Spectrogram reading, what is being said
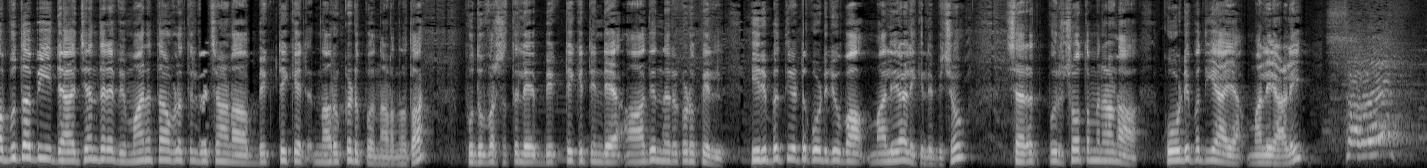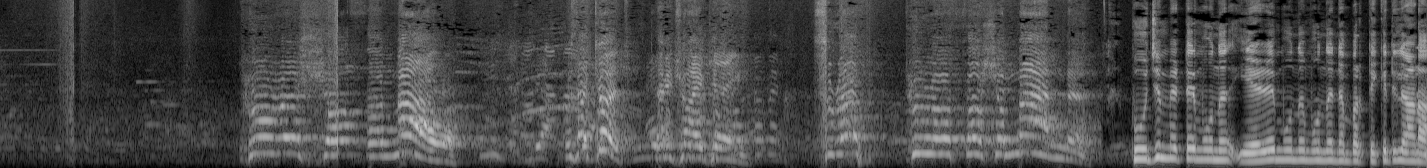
അബുദാബി രാജ്യാന്തര വിമാനത്താവളത്തിൽ വെച്ചാണ് ബിഗ് ടിക്കറ്റ് നറുക്കെടുപ്പ് നടന്നത്. പുതുവർഷത്തിലെ ബിഗ് ടിക്കറ്റിന്റെ ആദ്യ നറുക്കെടുപ്പിൽ ഇരുപത്തിയെട്ട് കോടി രൂപ മലയാളിക്ക് ലഭിച്ചു. ശരത് പുരുഷോത്തമനാണ് കോടിപതിയായ മലയാളി. Was that good? Let me try again. Sareth Purothoshaman. പൂജ്യം എട്ട് മൂന്ന് ഏഴ് മൂന്ന് മൂന്ന് നമ്പർ ടിക്കറ്റിലാണ്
